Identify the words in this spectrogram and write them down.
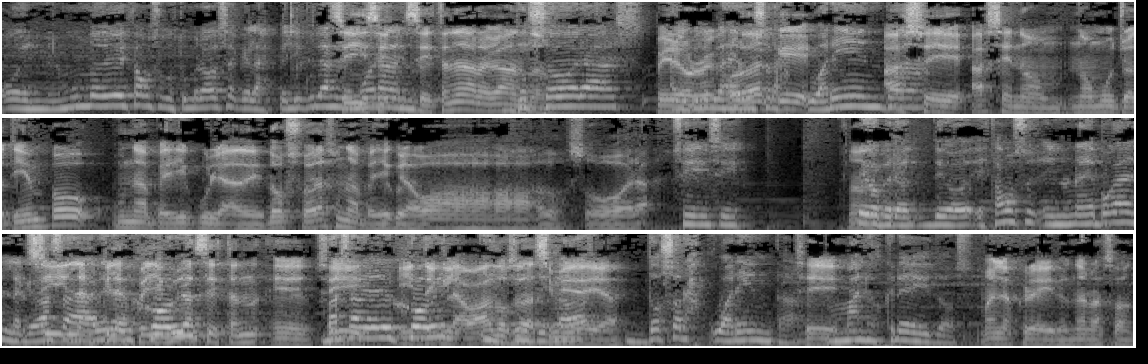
o en el mundo de hoy estamos acostumbrados a que las películas Sí, demoran se, se están alargando. dos horas, Pero horas que 40. hace, hace no, no mucho tiempo, una película de dos horas, una película, wow, dos horas. Sí, sí. No. Digo, pero digo, estamos en una época en la que Sí, vas a las, ver las el películas Hobbit, están. eh, Vas sí, a ver el y te clavas dos horas y media. Dos horas cuarenta, Sí. más los créditos. Mal los créditos, tenés razón.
